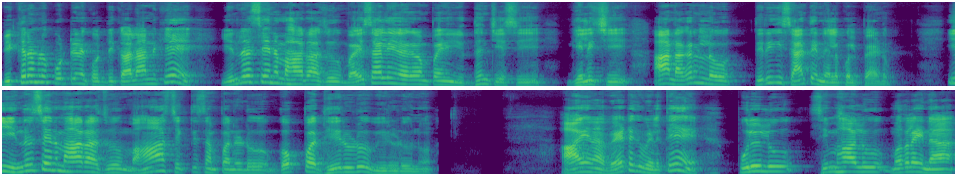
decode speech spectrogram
విక్రముడు పుట్టిన కొద్ది కాలానికే ఇంద్రసేన మహారాజు వైశాలి నగరంపై యుద్ధం చేసి గెలిచి ఆ నగరంలో తిరిగి శాంతి నెలకొల్పాడు. ఈ ఇంద్రసేన మహారాజు మహాశక్తి సంపన్నుడు గొప్ప ధీరుడు వీరుడును. ఆయన వేటకు వెళితే పులులు సింహాలు మొదలైన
